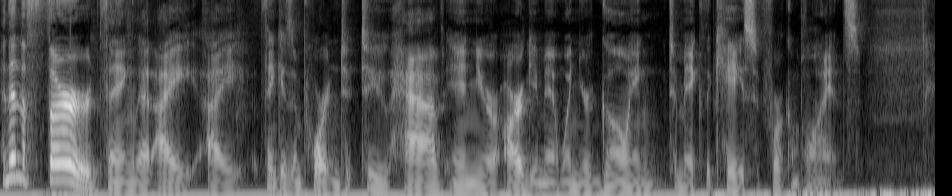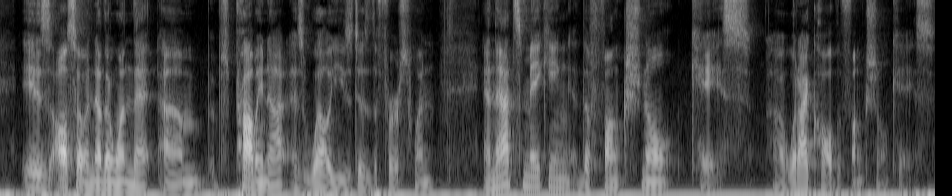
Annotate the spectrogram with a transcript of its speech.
And then the third thing that I, I think is important to have in your argument when you're going to make the case for compliance is also another one that um, is probably not as well used as the first one, and that's making the functional case, uh, what I call the functional case.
